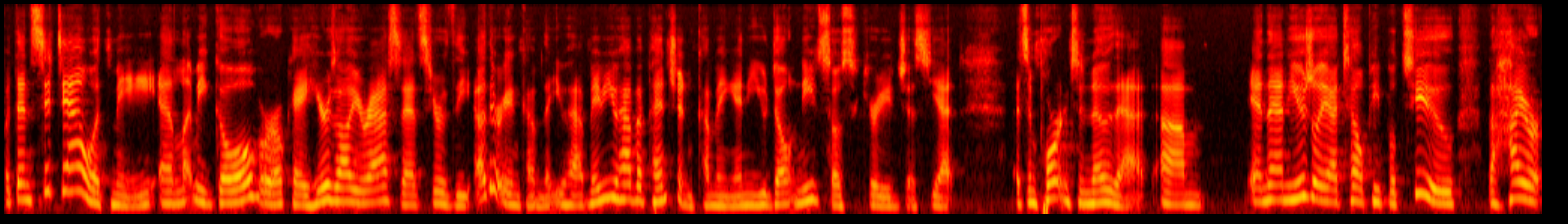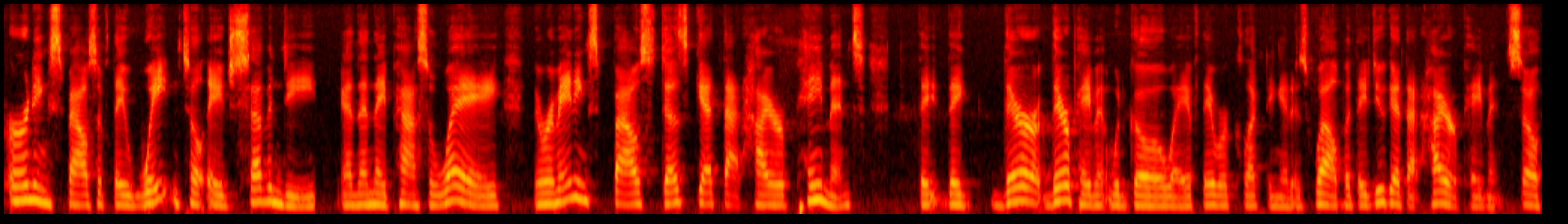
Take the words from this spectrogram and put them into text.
But then sit down with me and let me go over okay, here's all your assets, here's the other income that you have. Maybe you have a pension coming in, you don't need Social Security just yet. It's important to know that. Um, and then usually I tell people too, the higher earning spouse, if they wait until age 70 and then they pass away, the remaining spouse does get that higher payment. They, they their their payment would go away if they were collecting it as well, but they do get that higher payment. So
